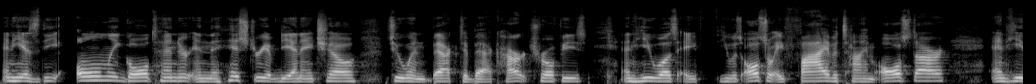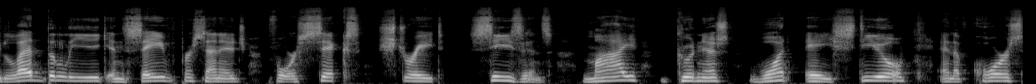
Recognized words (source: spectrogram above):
and he is the only goaltender in the history of the NHL to win back to back Hart trophies. And he was a, he was also a five time All-Star and he led the league in save percentage for six straight seasons. My goodness, what a steal. And of course,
